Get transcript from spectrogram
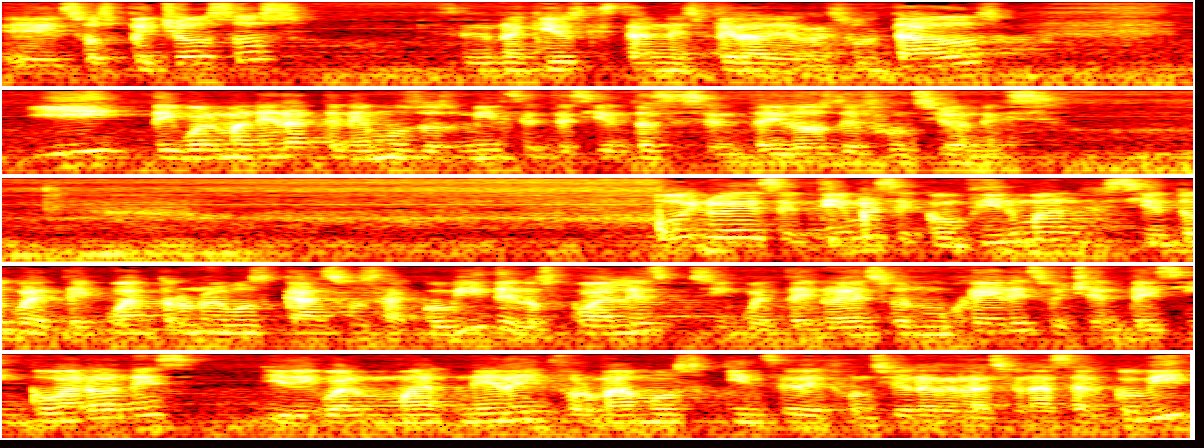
eh, sospechosos, son aquellos que están en espera de resultados y de igual manera tenemos 2.762 defunciones. Hoy 9 de septiembre se confirman 144 nuevos casos a COVID, de los cuales 59 son mujeres, 85 varones, y de igual manera informamos 15 defunciones relacionadas al COVID,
